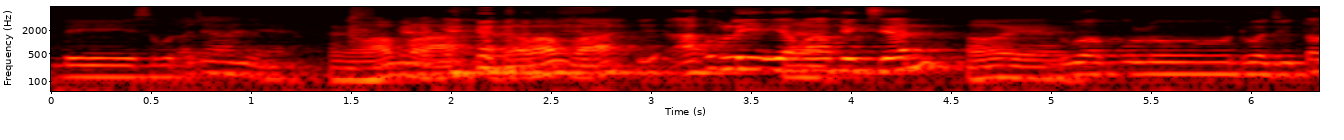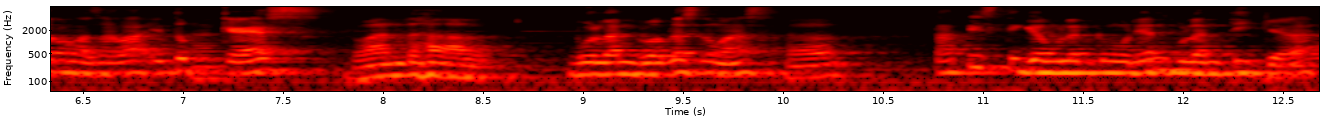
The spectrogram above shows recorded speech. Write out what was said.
disebut aja namanya ya. Nggak apa-apa, Mereknya. nggak apa-apa. Aku beli Yamaha Eh. Fiction Oh iya. 22 juta kalau nggak salah itu Eh. cash Mantap. bulan 12 tuh mas. Oh. Tapi tiga bulan kemudian bulan 3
